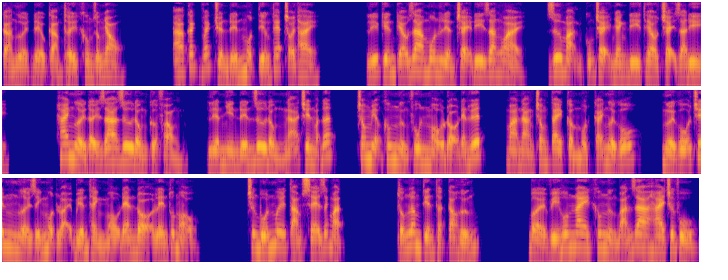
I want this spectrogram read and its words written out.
cả người đều cảm thấy không giống nhau. A cách vách truyền đến một tiếng thét trói thai. Lý Kiến kéo ra môn liền chạy đi ra ngoài, dư mạn cũng chạy nhanh đi theo chạy ra đi. Hai người đẩy ra dư đồng cửa phòng, liền nhìn đến dư đồng ngã trên mặt đất, trong miệng không ngừng phun màu đỏ đen huyết, mà nàng trong tay cầm một cái người gỗ, người gỗ trên người dính một loại biến thành màu đen đỏ lên thuốc màu. Chương 48 xe rách mặt. Tống lâm tiên thật cao hứng. Bởi vì hôm nay không ngừng bán ra hai chương phủ,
